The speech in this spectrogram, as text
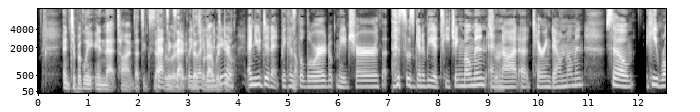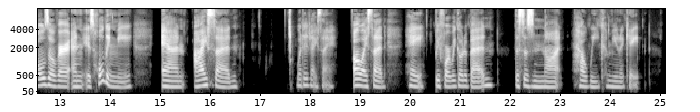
And typically in that time, that's exactly that's exactly what I, that's what, what I would, would do. do. And you didn't because nope. the Lord made sure that this was going to be a teaching moment sure. and not a tearing down moment. So he rolls over and is holding me. And I said, What did I say? Oh, I said, Hey, before we go to bed, this is not how we communicate.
